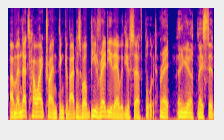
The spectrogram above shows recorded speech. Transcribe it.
Um, and that's how I try and think about it as well. Be ready there with your surfboard. right. There you go. Nice tip.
